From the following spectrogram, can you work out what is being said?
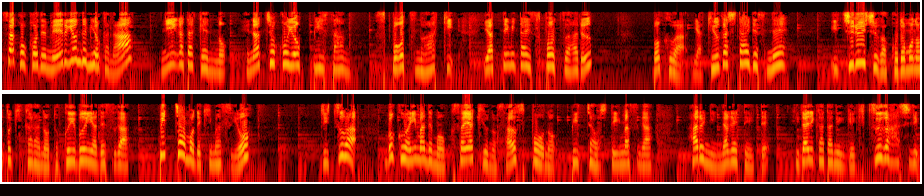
さあ、ここでメール読んでみようかな。新潟県のヘナチョコヨッピーさん。スポーツの秋。やってみたいスポーツある？僕は野球がしたいですね。一塁手が子供の時からの得意分野ですが、ピッチャーもできますよ。実は、僕は今でも草野球のサウスポーのピッチャーをしていますが、春に投げていて、左肩に激痛が走り、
